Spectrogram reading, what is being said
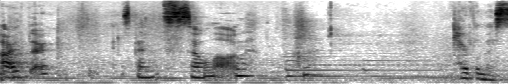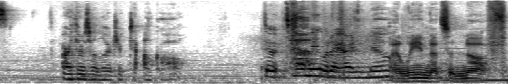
Arthur, it's been so long. Careful, miss. Arthur's allergic to alcohol. Don't tell me what I already know. Eileen, that's enough.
